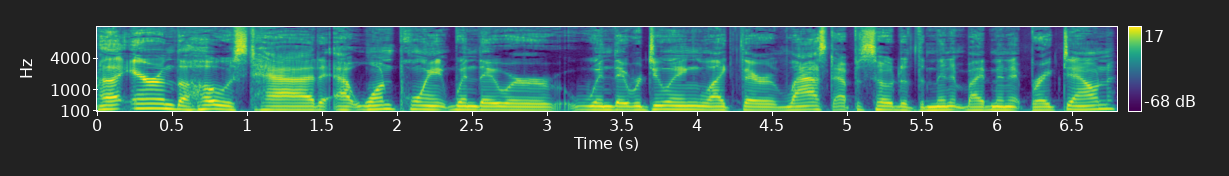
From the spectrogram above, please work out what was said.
uh, Aaron, the host, had at one point when they were when they were doing like their last episode of the minute by minute breakdown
